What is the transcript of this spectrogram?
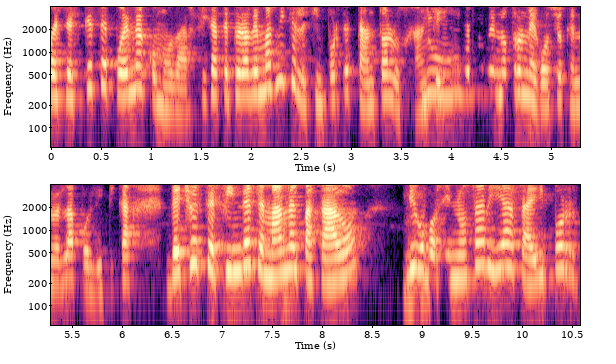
Pues es que se pueden acomodar, fíjate, pero además ni que les importe tanto a los Hank, No. en otro negocio que no es la política. De hecho, este fin de semana, el pasado, digo, por si no sabías, ahí por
